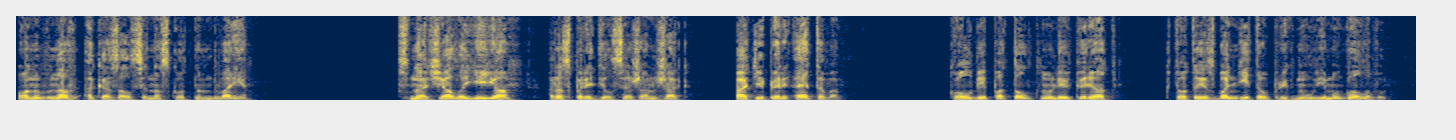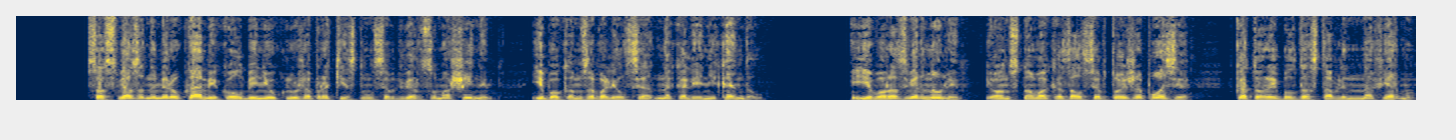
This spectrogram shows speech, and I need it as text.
Он вновь оказался на скотном дворе. «Сначала ее», — распорядился Жан-Жак, — «а теперь этого». Колби подтолкнули вперед. Кто-то из бандитов пригнул ему голову. Со связанными руками Колби неуклюже протиснулся в дверцу машины и боком завалился на колени Кэндалл. Его развернули, и он снова оказался в той же позе, в которой был доставлен на ферму.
